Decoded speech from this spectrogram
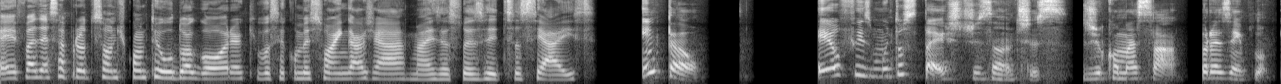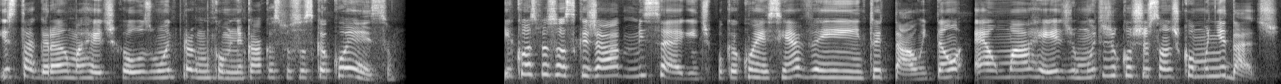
é, fazer essa produção de conteúdo agora que você começou a engajar mais as suas redes sociais. Então, eu fiz muitos testes antes de começar. Por exemplo, Instagram é uma rede que eu uso muito pra me comunicar com as pessoas que eu conheço. E com as pessoas que já me seguem, tipo, que eu conheço em evento e tal. Então, é uma rede muito de construção de comunidade.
